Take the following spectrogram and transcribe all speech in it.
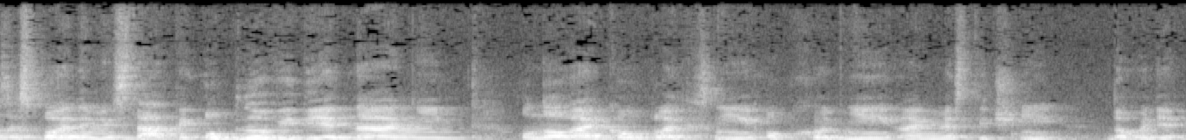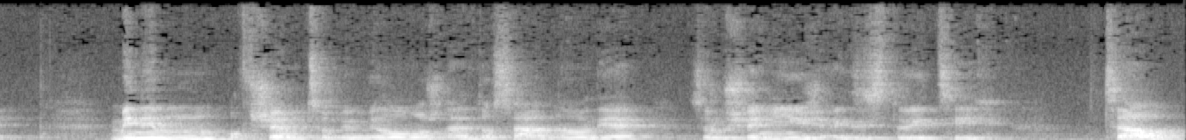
se Spojenými státy obnovit jednání o nové komplexní obchodní a investiční dohodě. Minimum ovšem, co by bylo možné dosáhnout, je zrušení již existujících cel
